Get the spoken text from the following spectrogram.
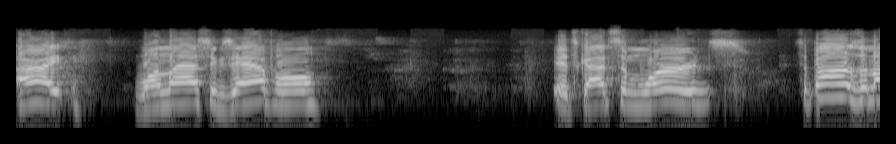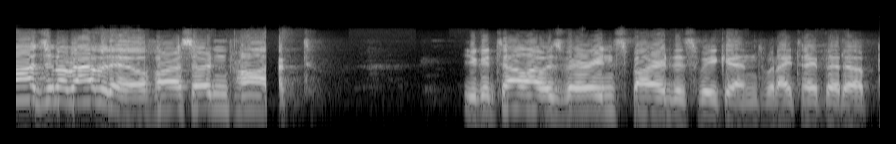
All right, one last example. It's got some words. Suppose the marginal revenue for a certain product. You could tell I was very inspired this weekend when I typed that up.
